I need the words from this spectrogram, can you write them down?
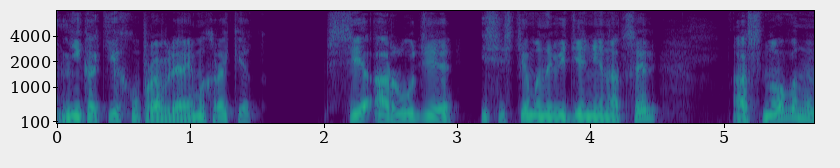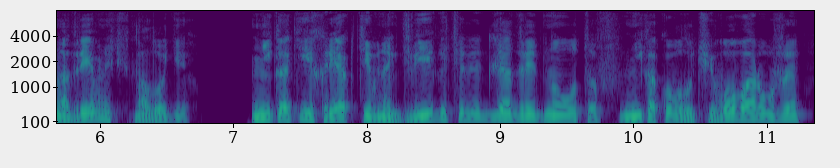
Никаких управляемых ракет. Все орудия и системы наведения на цель основаны на древних технологиях. Никаких реактивных двигателей для дредноутов, никакого лучевого оружия —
